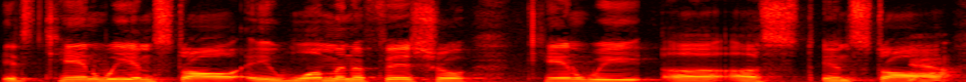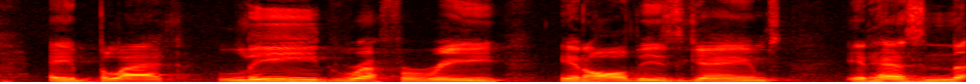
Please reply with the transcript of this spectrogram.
It's can we install a woman official? Can we uh, uh, install yeah. a black lead referee in all these games? It has no,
